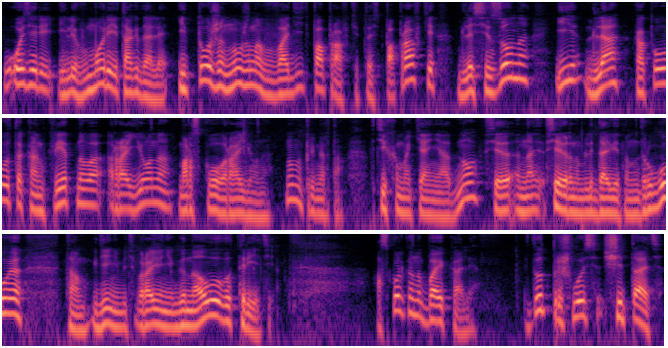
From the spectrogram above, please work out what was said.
озере или в море и так далее. И тоже нужно вводить поправки. То есть поправки для сезона и для какого-то конкретного района, морского района. Ну, например, там в Тихом океане одно, в, Северном Ледовитом другое, там где-нибудь в районе Гонолулу третье а сколько на Байкале? И тут пришлось считать,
